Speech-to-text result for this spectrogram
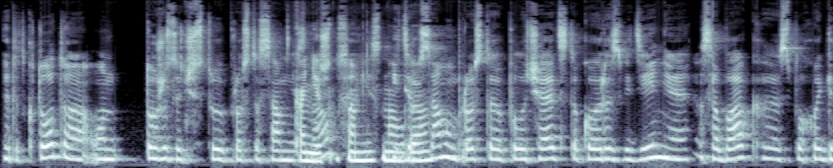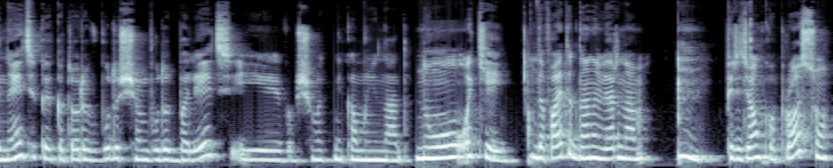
этот кто-то, он тоже зачастую просто сам не Конечно, знал. сам не знал, И тем да. самым просто получается такое разведение собак с плохой генетикой, которые в будущем будут болеть, и, в общем, это никому не надо. Ну, окей. Давай тогда, наверное, перейдем к вопросу,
